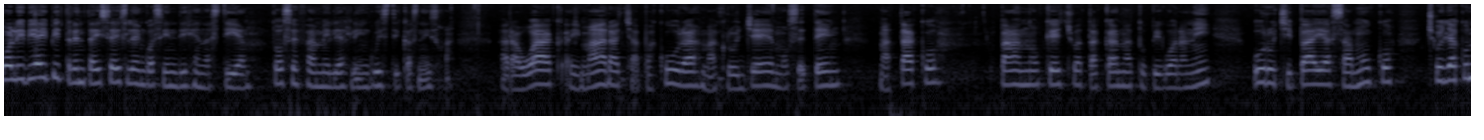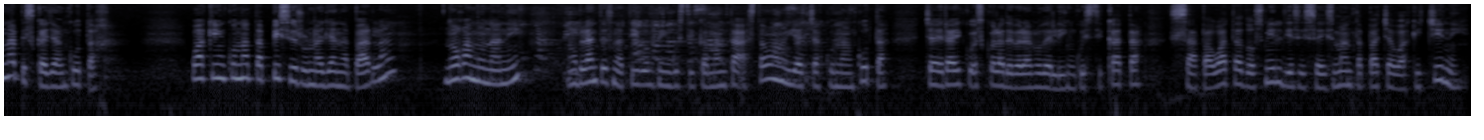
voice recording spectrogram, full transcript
Boliviaypi 36 lenguas indígenas tiyan, 12 familias lingüísticas nisqa. Arawak, Aymara, Chapacura, Macroye, Mocetén, Mataco, Pano, Quechua, Takana, Tupi-Guaraní, Uruchipaya, Samuco, ch'ullakunapis kallankutaq. Wakinkunata pisi runallana parlan, noqa munani hablantes nativos lingüísticamanta astawan yachakunankuta, chayrayku Escuela de Verano de Lingüísticata, Zapawata 2016 manta pacha wakichini.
